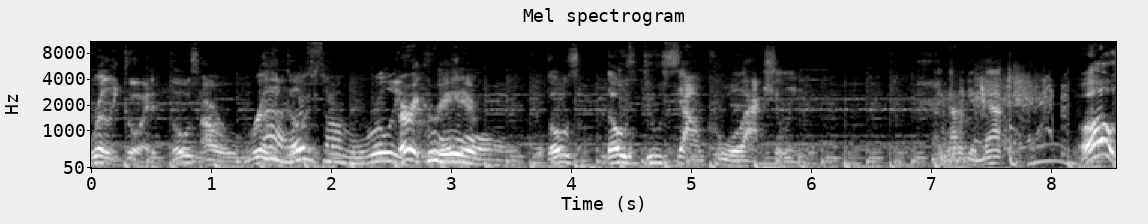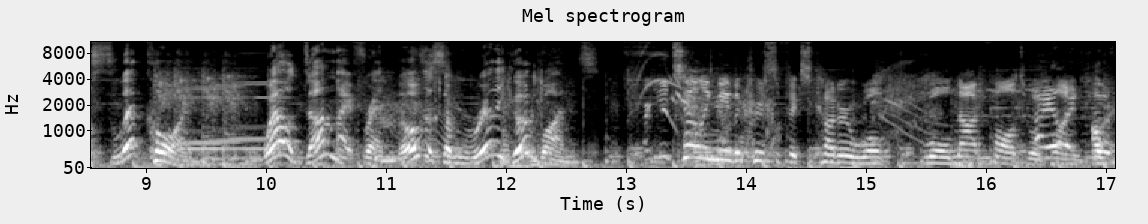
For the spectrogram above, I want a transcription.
really good. Those are really yeah, good. those sound really Very cool. creative. Those those do sound cool, actually. I gotta get mad. Oh, Slipcoin! Well done, my friend. Those are some really good ones. Are you telling me the crucifix cutter will will not fall to a fart?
